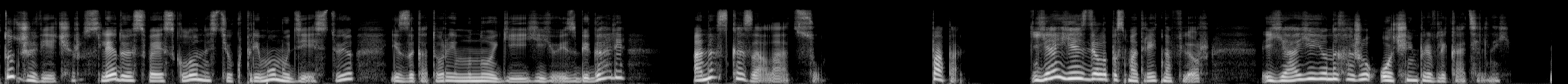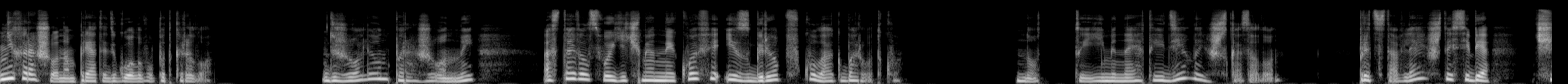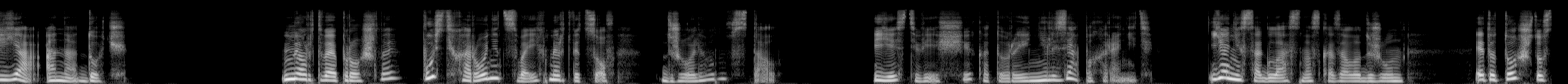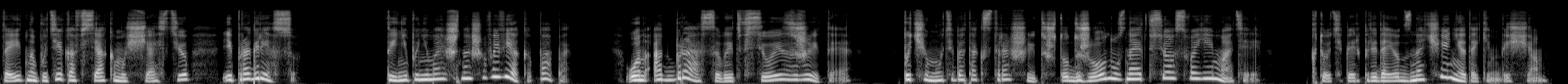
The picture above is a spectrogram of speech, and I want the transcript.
В тот же вечер, следуя своей склонностью к прямому действию, из-за которой многие ее избегали, она сказала отцу. «Папа, я ездила посмотреть на Флёр. Я ее нахожу очень привлекательной. Нехорошо нам прятать голову под крыло». Джолион, пораженный, оставил свой ячменный кофе и сгреб в кулак бородку. «Но ты именно это и делаешь», — сказал он. «Представляешь ты себе, чья она дочь?» Мертвое прошлое пусть хоронит своих мертвецов. Джолион встал. Есть вещи, которые нельзя похоронить. «Я не согласна», — сказала Джун. «Это то, что стоит на пути ко всякому счастью и прогрессу. Ты не понимаешь нашего века, папа. Он отбрасывает все изжитое. Почему тебя так страшит, что Джон узнает все о своей матери? Кто теперь придает значение таким вещам?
